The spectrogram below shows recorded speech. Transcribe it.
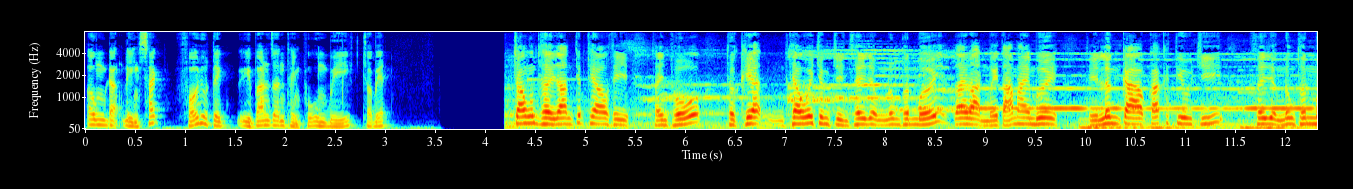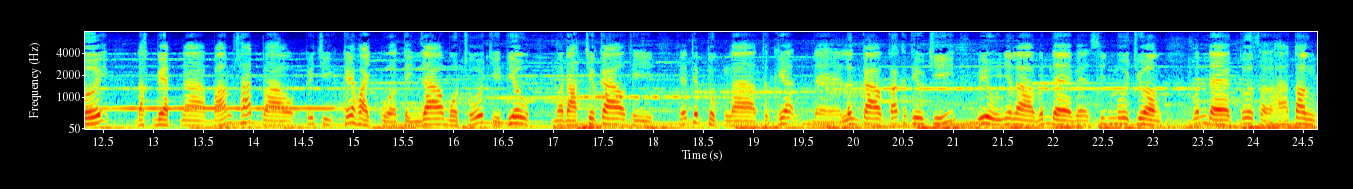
ông Đặng Đình Sách, Phó Chủ tịch Ủy ban dân thành phố Uông Bí cho biết. Trong thời gian tiếp theo thì thành phố thực hiện theo cái chương trình xây dựng nông thôn mới giai đoạn 18-20 thì nâng cao các cái tiêu chí xây dựng nông thôn mới, đặc biệt là bám sát vào cái chỉ, kế hoạch của tỉnh giao một số chỉ tiêu mà đạt chưa cao thì sẽ tiếp tục là thực hiện để nâng cao các cái tiêu chí ví dụ như là vấn đề vệ sinh môi trường, vấn đề cơ sở hạ tầng,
